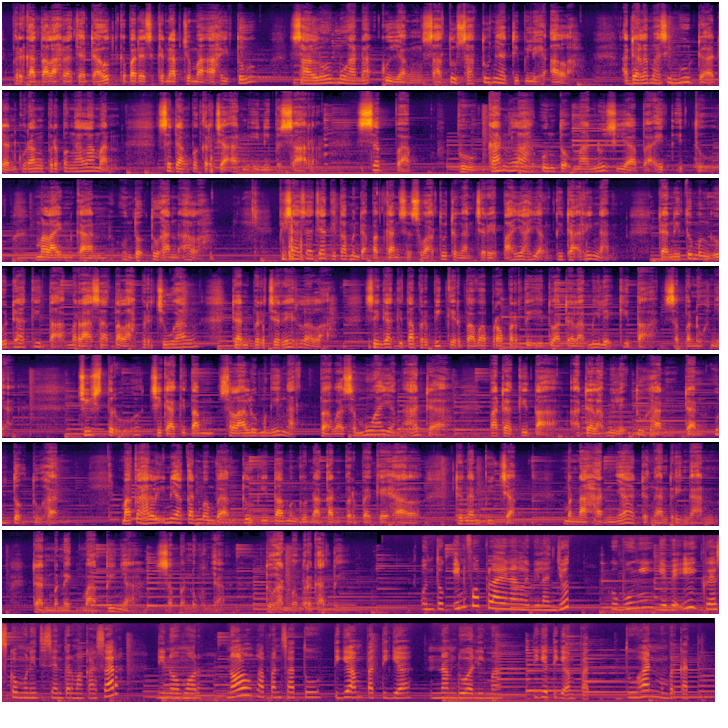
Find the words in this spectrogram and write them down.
Berkatalah Raja Daud kepada segenap jemaah itu, Salomo anakku yang satu-satunya dipilih Allah adalah masih muda dan kurang berpengalaman, sedang pekerjaan ini besar, sebab bukanlah untuk manusia bait itu, melainkan untuk Tuhan Allah. Bisa saja kita mendapatkan sesuatu dengan jerih payah yang tidak ringan, dan itu menggoda kita merasa telah berjuang dan berjerih lelah, sehingga kita berpikir bahwa properti itu adalah milik kita sepenuhnya. Justru, jika kita selalu mengingat bahwa semua yang ada pada kita adalah milik Tuhan dan untuk Tuhan, maka hal ini akan membantu kita menggunakan berbagai hal dengan bijak, menahannya dengan ringan, dan menikmatinya sepenuhnya. Tuhan memberkati. Untuk info pelayanan lebih lanjut, hubungi GBI Grace Community Center Makassar di nomor 081 343 625 334. Tuhan memberkati.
